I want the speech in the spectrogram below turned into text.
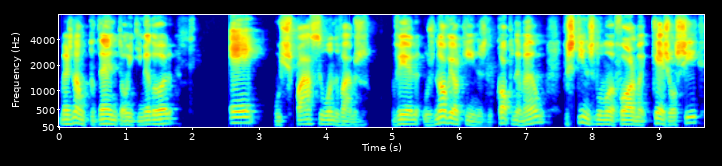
mas não pedante ou intimador, é o espaço onde vamos ver os nova-iorquinos de copo na mão, vestidos de uma forma casual chic,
